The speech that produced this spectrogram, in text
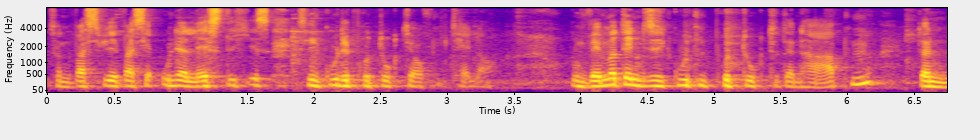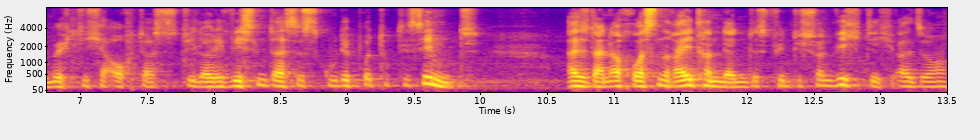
sondern was, wir, was ja unerlässlich ist, sind gute Produkte auf dem Teller. Und wenn wir denn diese guten Produkte dann haben, dann möchte ich ja auch, dass die Leute wissen, dass es gute Produkte sind. Also dann auch Rossenreiter nennen, das finde ich schon wichtig. Also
